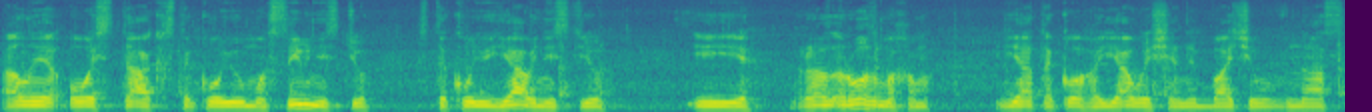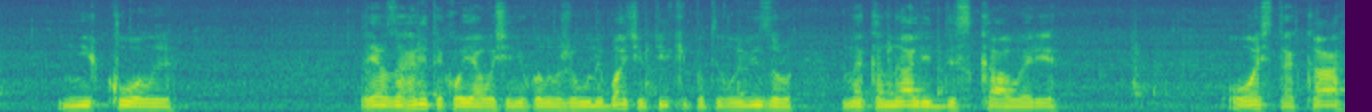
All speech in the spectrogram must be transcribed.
але ось так, з такою масивністю, з такою явністю і розмахом я такого явища не бачив в нас ніколи. Я взагалі такого явища ніколи вживу не бачив, тільки по телевізору на каналі Discovery. Ось така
